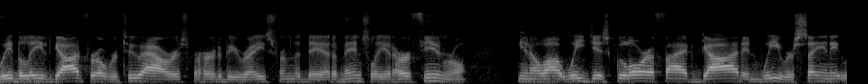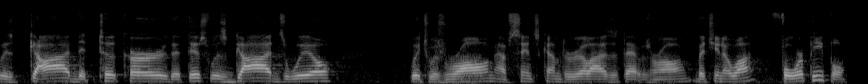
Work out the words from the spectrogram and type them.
We believed God for over two hours for her to be raised from the dead. Eventually, at her funeral, you know what? We just glorified God and we were saying it was God that took her, that this was God's will, which was wrong. I've since come to realize that that was wrong. But you know what? Four people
